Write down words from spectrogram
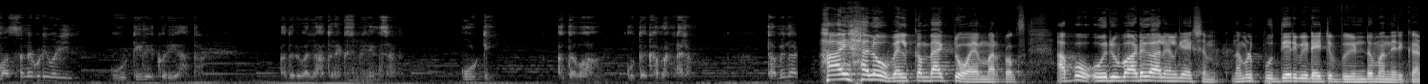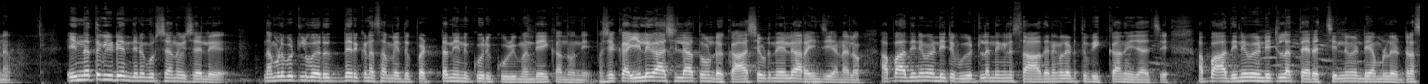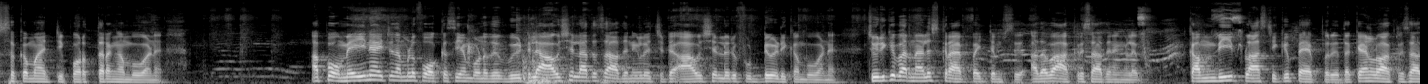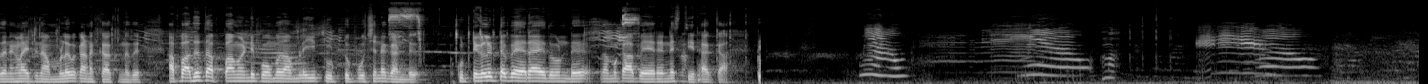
മസനഗുഡി വഴി ഊട്ടിയിലേക്കൊരു യാത്ര. അതൊരു വല്ലാത്തൊരു എക്സ്പീരിയൻസ് ആണ്. ഊട്ടി അഥവാ Udhagamandalam. Tamil Nadu hi hello welcome back to O M R talks അപ്പോൾ ഒരുപാട് കാലങ്ങൾക്ക് ശേഷം നമ്മൾ പുതിയൊരു വീഡിയോ ആയിട്ട് വീണ്ടും വന്നിരിക്കുകയാണ് ഇന്നത്തെ വീഡിയോ എന്തിനെ കുറിച്ചാണെന്ന് വെച്ചാൽ നമ്മൾ വീട്ടിൽ വെറുതെ ഇരിക്കുന്ന സമയത്ത് പെട്ടെന്ന് എനിക്ക് ഒരു കുഴിമന്തി അയക്കാൻ തോന്നി. പക്ഷേ കയ്യിൽ കാശില്ലാത്തതുകൊണ്ട് കാശ് എവിടുന്നേലും അറേഞ്ച് ചെയ്യണമല്ലോ അപ്പോൾ അതിന് വേണ്ടിയിട്ട് വീട്ടിൽ എന്തെങ്കിലും സാധനങ്ങൾ എടുത്ത് വിൽക്കാമെന്ന് വിചാരിച്ച്. അപ്പോൾ അതിന് വേണ്ടിയിട്ടുള്ള തെരച്ചിലിന് വേണ്ടി നമ്മൾ ഡ്രസ്സൊക്കെ മാറ്റി പുറത്തിറങ്ങാൻ പോവാണ്. അപ്പോൾ മെയിനായിട്ട് നമ്മൾ ഫോക്കസ് ചെയ്യാൻ പോണത് വീട്ടിൽ ആവശ്യമില്ലാത്ത സാധനങ്ങൾ വെച്ചിട്ട് ആവശ്യമുള്ള ഒരു ഫുഡ് മേടിക്കാൻ പോവാണ്. ചുരുക്കി പറഞ്ഞാൽ സ്ക്രാപ്പ് ഐറ്റംസ് അഥവാ ആക്രി സാധനങ്ങൾ കമ്പി പ്ലാസ്റ്റിക് പേപ്പർ ഇതൊക്കെയാണല്ലോ ആക്രി സാധനങ്ങളായിട്ട് നമ്മൾ കണക്കാക്കുന്നത്. അപ്പോൾ അത് തപ്പാൻ വേണ്ടി പോകുമ്പോൾ നമ്മൾ ഈ തുട്ടുപൂച്ചനെ കണ്ട് കുട്ടികളിട്ട പേരായതുകൊണ്ട് നമുക്ക് ആ പേരെന്നെ സ്ഥിരാക്കാം.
